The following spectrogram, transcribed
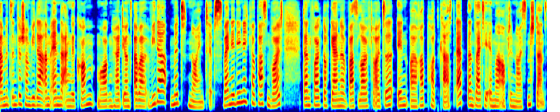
Damit sind wir schon wieder am Ende angekommen. Morgen hört ihr uns aber wieder mit neuen Tipps. Wenn ihr die nicht verpassen wollt, dann folgt doch gerne Was läuft heute in eurer Podcast-App. Dann seid ihr immer auf dem neuesten Stand.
